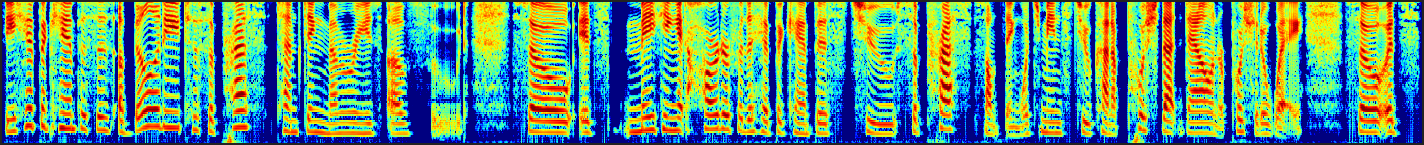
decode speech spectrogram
the hippocampus's ability to suppress tempting memories of food. So, it's making it harder for the hippocampus to suppress something, which means to kind of push that down or push it away. So, it's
